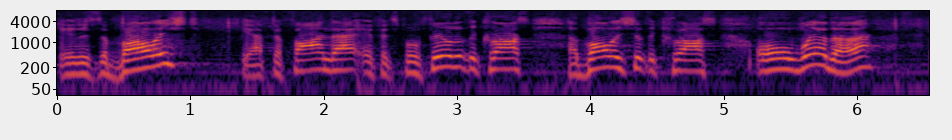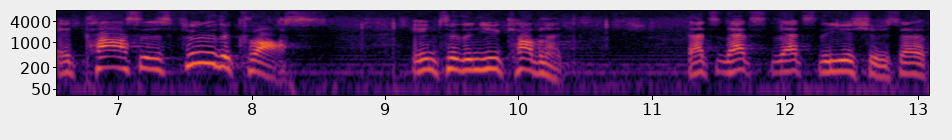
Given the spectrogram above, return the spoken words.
it is abolished. You have to find that if it's fulfilled at the cross, abolished at the cross, or whether it passes through the cross into the new covenant. That's, that's, that's the issue. So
